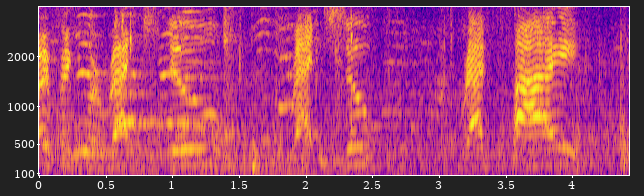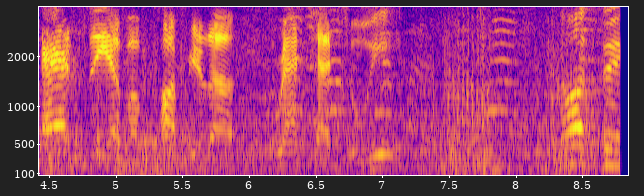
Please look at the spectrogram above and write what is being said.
Perfect for rat stew, rat soup, rat pie, and the ever popular ratatouille.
